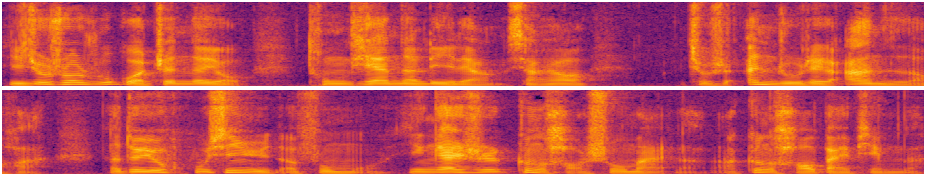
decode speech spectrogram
也就是说，如果真的有通天的力量想要就是摁住这个案子的话，那对于胡鑫宇的父母应该是更好收买的啊，更好摆平的。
